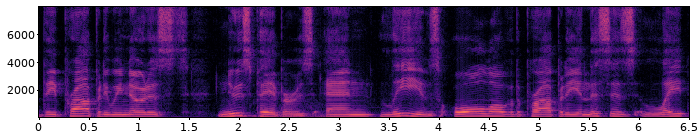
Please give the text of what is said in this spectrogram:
the property, we noticed newspapers and leaves all over the property. And this is late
